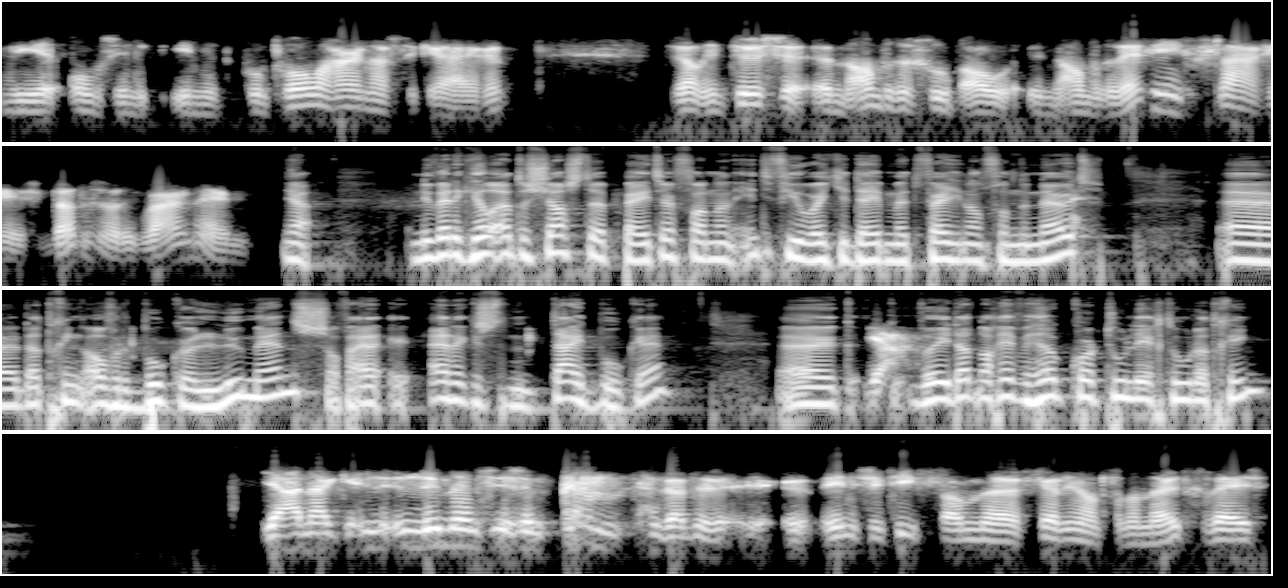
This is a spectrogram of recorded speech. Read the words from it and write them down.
weer ons in, in het controleharnas te krijgen. Terwijl intussen een andere groep al een andere weg ingeslagen is. Dat is wat ik waarneem. Ja, nu werd ik heel enthousiast, Peter, van een interview wat je deed met Ferdinand van der Neut. Uh, dat ging over het boek Lumens. Of eigenlijk is het een tijdboek, hè? Uh, ja. Wil je dat nog even heel kort toelichten hoe dat ging? Ja, nou, Lumens is een, dat is een initiatief van eh, Ferdinand van der Neut geweest.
